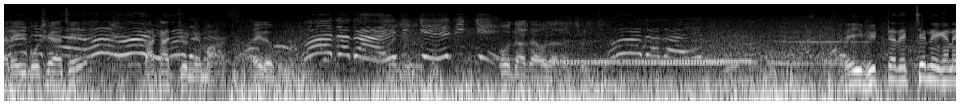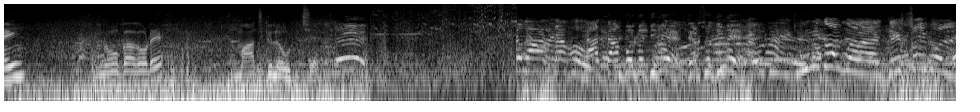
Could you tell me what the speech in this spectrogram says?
আর এই বসে আছে কাটার জন্যে মাছ। এই দেখুন। ও দাদা ও দাদা চলছে এই ভিড়টা দেখছেন এখানেই নৌকা করে। মাছগুলো উঠছে। দাম বলবে দিবে? দেড়শো দিবে? তুমি তো দেড়শোই বললে।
